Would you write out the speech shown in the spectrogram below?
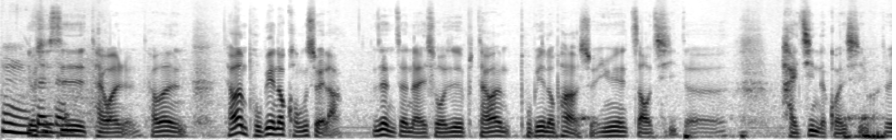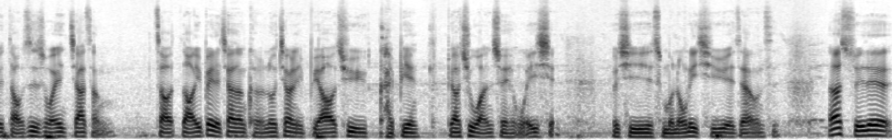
嗯，尤其是台湾人，台湾台湾普遍都恐水啦。认真来说，就是台湾普遍都怕水，因为早期的海禁的关系嘛，所以导致说，哎，家长早老一辈的家长可能都叫你不要去海边，不要去玩水，很危险。尤其什么农历七月这样子。那随着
